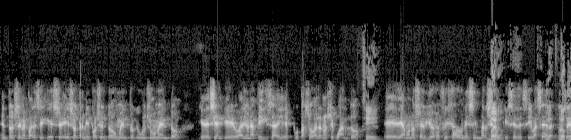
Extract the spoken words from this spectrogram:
Entonces me parece que ese, esos 3.000 por ciento de aumento que hubo en su momento que decían que valía una pizza y después pasó a valer no sé cuánto, eh, digamos, no se vio reflejado en esa inversión que se, iba a hacer. Entonces,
